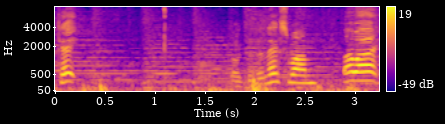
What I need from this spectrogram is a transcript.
Okay. Go to the next one. Bye bye.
